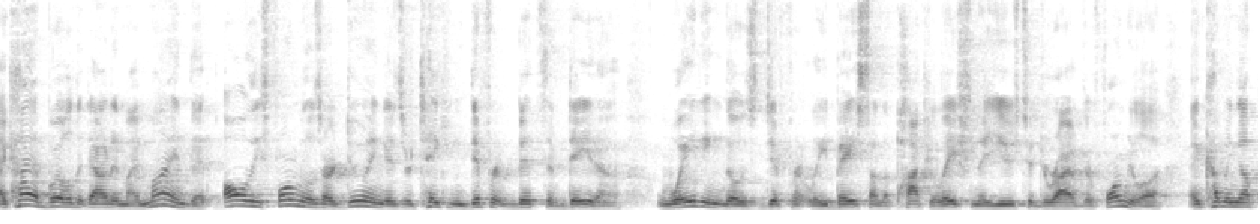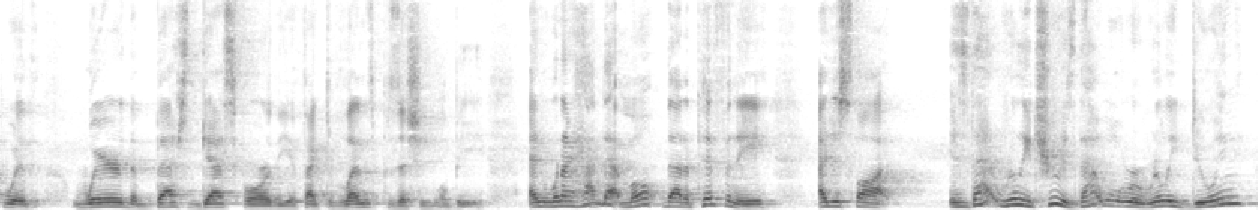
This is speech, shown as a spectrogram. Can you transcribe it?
I kind of boiled it down in my mind that all these formulas are doing is they're taking different bits of data, weighting those differently based on the population they use to derive their formula, and coming up with where the best guess for the effective lens position will be. And when I had that mo- that epiphany, I just thought, is that really true? Is that what we're really doing?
